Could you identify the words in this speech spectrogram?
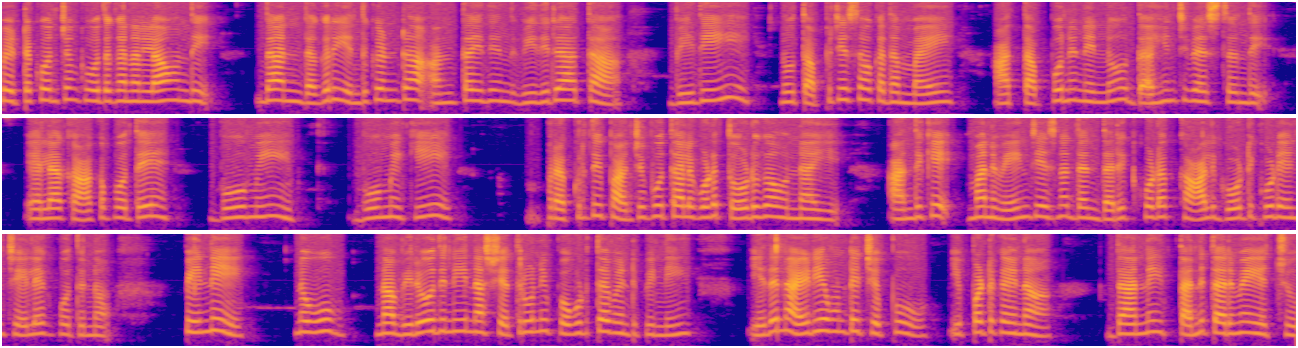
పెట్ట కొంచెం కూదగనంలా ఉంది. దాని దగ్గర ఎందుకంటే అంత ఇది విధిరాత విధి నువ్వు తప్పు చేసావు కదమ్మాయి. ఆ తప్పుని నిన్ను దహించి వేస్తుంది. ఎలా కాకపోతే భూమి భూమికి ప్రకృతి పంచభూతాలు కూడా తోడుగా ఉన్నాయి. అందుకే మనం ఏం చేసినా దాని దరికి కూడా కాలి గోటి కూడా ఏం చేయలేకపోతున్నాం. పిన్ని నువ్వు నా విరోధిని నా శత్రువుని పొగుడుతావేంటి పిన్ని? ఏదైనా ఐడియా ఉంటే చెప్పు. ఇప్పటికైనా దాన్ని తన్ని తరిమేయచ్చు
